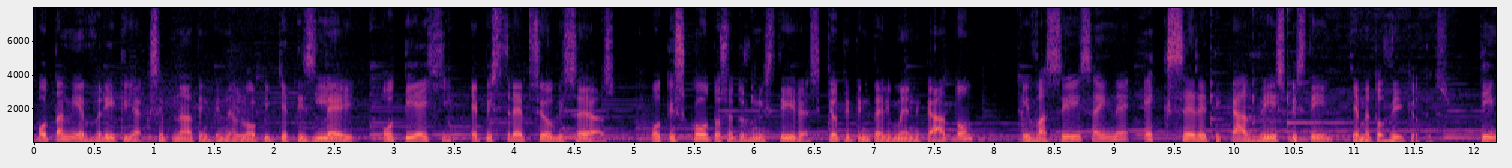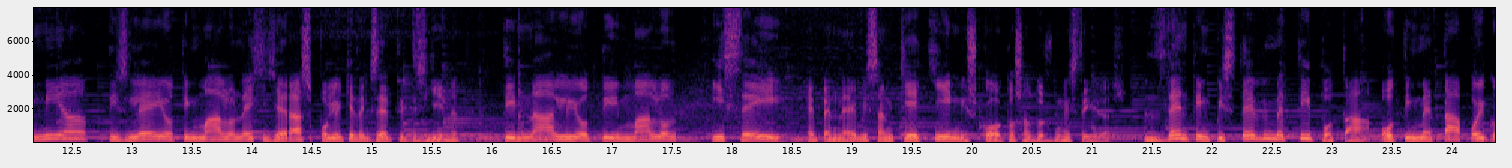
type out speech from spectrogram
όταν η Ευρύκλεια ξυπνά την Πινελόπη και της λέει ότι έχει επιστρέψει ο Οδυσσέας, ότι σκότωσε τους μυστήρες και ότι την περιμένει κάτω, η βασίλισσα είναι εξαιρετικά δύσπιστη και με το δίκιο της. Τη μία της λέει ότι μάλλον έχει γεράσει πολύ και δεν ξέρει τι της γίνεται. Την άλλη ότι μάλλον οι θεοί επενέβησαν και εκείνοι σκότωσαν τους μνηστήρες. Δεν την πιστεύει με τίποτα ότι μετά από 20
